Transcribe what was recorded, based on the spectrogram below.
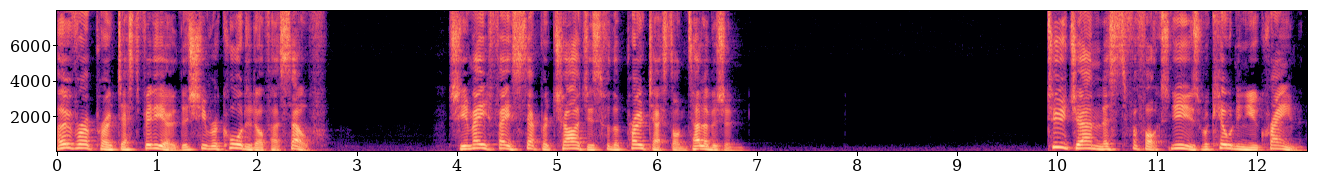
over a protest video that she recorded of herself. She may face separate charges for the protest on television. Two journalists for Fox News were killed in Ukraine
